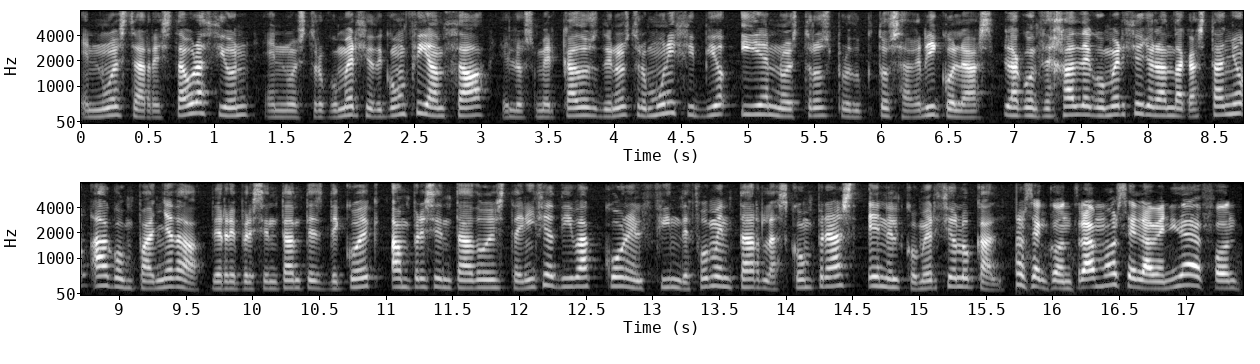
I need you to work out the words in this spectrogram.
en nuestra restauración, en nuestro comercio de confianza, en los mercados de nuestro municipio y en nuestros productos agrícolas. La concejal de Comercio, Yolanda Castaño, acompañada de representantes de COEC, han presentado esta iniciativa con el fin de fomentar las compras en el comercio local. Nos encontramos en la Avenida de Font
